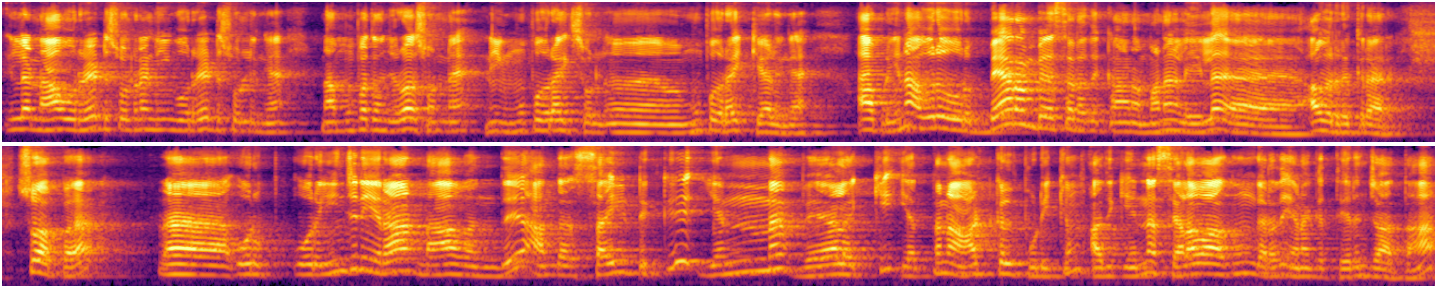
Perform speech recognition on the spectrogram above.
இல்லை நான் ஒரு ரேட்டு சொல்கிறேன் நீங்கள் ஒரு ரேட்டு சொல்லுங்கள் நான் முப்பத்தஞ்சு ரூபா சொன்னேன் நீங்கள் முப்பது ரூபாய்க்கு சொல் முப்பது ரூபாய்க்கு கேளுங்க. அப்படின்னு அவர் ஒரு பேரம் பேசுகிறதுக்கான மனநிலையில் அவர் இருக்கிறார். ஸோ அப்போ ஒரு ஒரு இன்ஜினியராக நான் வந்து அந்த சைட்டுக்கு என்ன வேலைக்கு எத்தனை ஆட்கள் பிடிக்கும் அதுக்கு என்ன செலவாகுங்கிறது எனக்கு தெரிஞ்சால் தான்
